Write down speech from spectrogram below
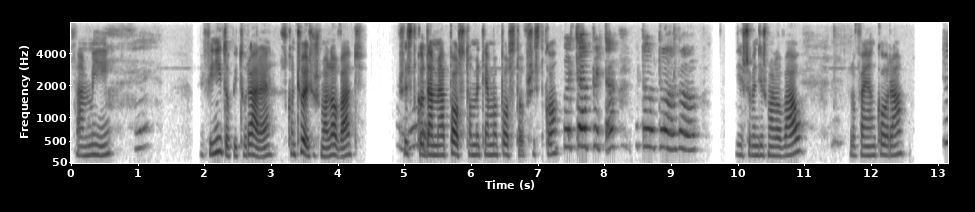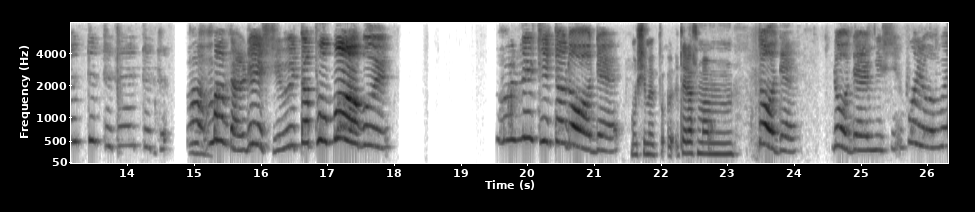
Sami. Finito pitturare? Skończyłeś już malować? Wszystko damy a posto, mettiamo a posto, wszystko? Jeszcze będziesz malował? Lo fai ancora? Mama, leci, mi to pomogły. Leci to dodę. Musimy. Teraz mam. Dodę. Dodę mi się. Pojawia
